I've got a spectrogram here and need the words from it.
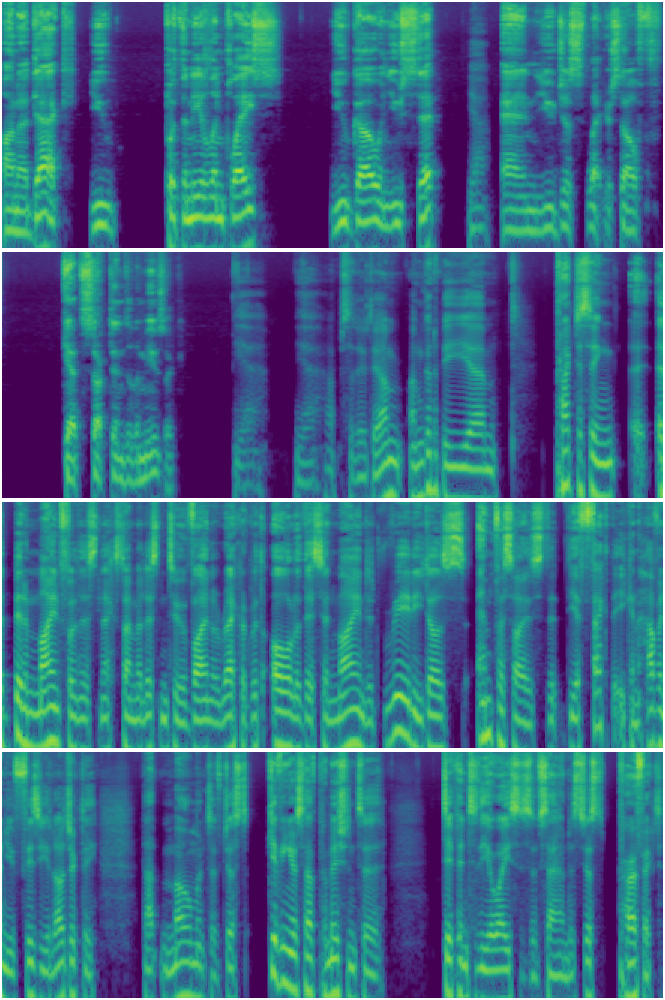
on a deck, you put the needle in place, you go and you sit, yeah, and you just let yourself get sucked into the music. Yeah, yeah, absolutely. I'm I'm going to be um, practicing a, a, bit of mindfulness next time I listen to a vinyl record with all of this in mind. It really does emphasize the, the effect that you can have on you physiologically. That moment of just giving yourself permission to dip into the oasis of sound. It's just perfect.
